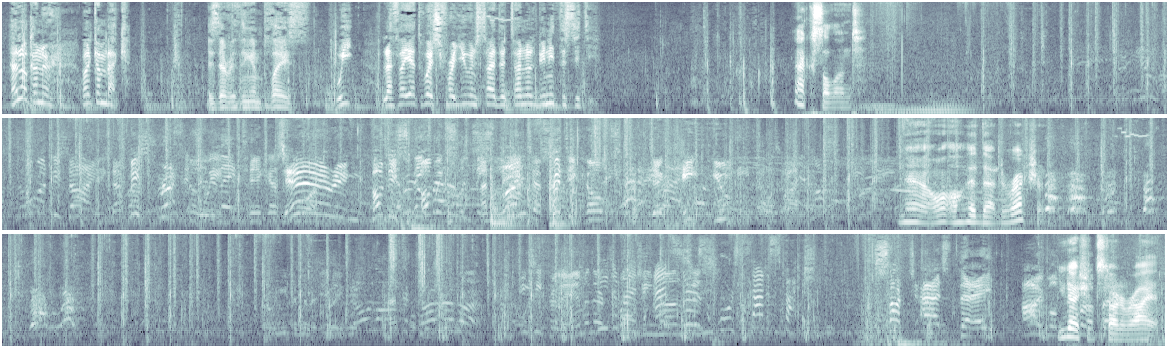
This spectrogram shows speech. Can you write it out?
Hello, Connor. Welcome back. Is everything in place? Oui, Lafayette waits for you inside the tunnel beneath the city. Excellent. Daring body and lighter petticoats to keep you Now I'll head that direction. You guys should start a riot.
